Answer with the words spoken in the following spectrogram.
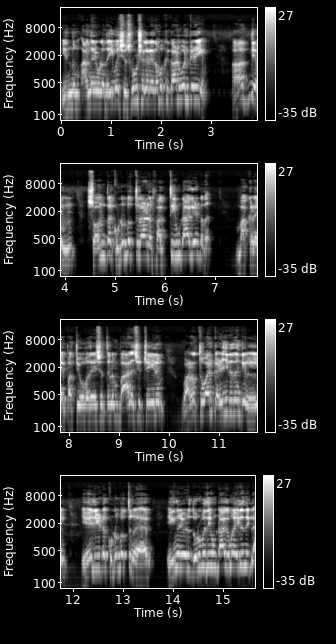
ഇന്നും അങ്ങനെയുള്ള ദൈവ ശുശ്രൂഷകരെ നമുക്ക് കാണുവാൻ കഴിയും. ആദ്യം സ്വന്തം കുടുംബത്തിലാണ് ഭക്തി ഉണ്ടാകേണ്ടത്. മക്കളെ പത്യോപദേശത്തിലും ബാലശിക്ഷയിലും വളർത്തുവാൻ കഴിഞ്ഞിരുന്നെങ്കിൽ ഏലിയുടെ കുടുംബത്തിന് ഇങ്ങനെ ഒരു ദുർവിധി ഉണ്ടാകുമായിരുന്നില്ല.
